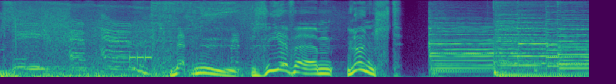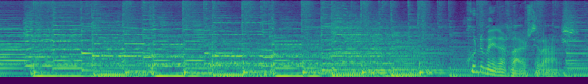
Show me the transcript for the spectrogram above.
ZFM. Met nu ZFM luncht. Goedemiddag luisteraars.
